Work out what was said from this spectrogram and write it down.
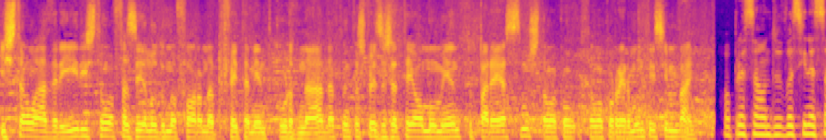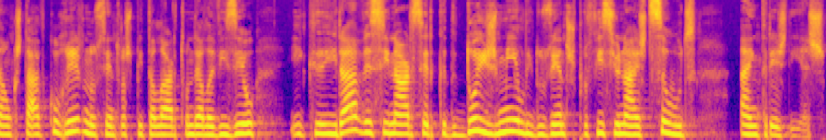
e estão a aderir e estão a fazê-lo de uma forma perfeitamente coordenada. Portanto, as coisas até ao momento, parece-nos, estão, estão a correr muitíssimo bem. A operação de vacinação que está a decorrer no Centro Hospitalar Tondela Viseu e que irá vacinar cerca de 2.200 profissionais de saúde em três dias.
